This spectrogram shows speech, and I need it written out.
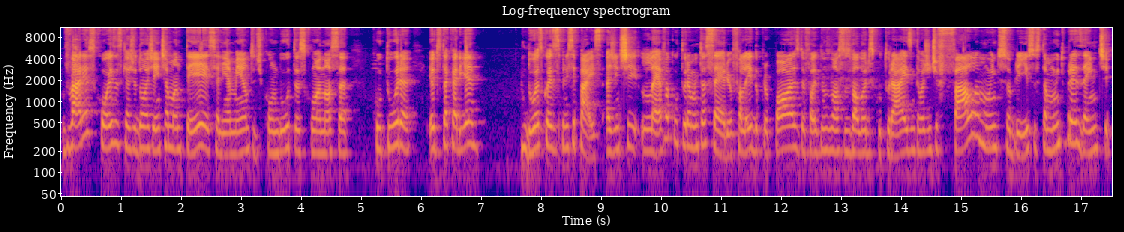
várias coisas que ajudam a gente a manter esse alinhamento de condutas com a nossa cultura, eu destacaria duas coisas principais. A gente leva a cultura muito a sério. Eu falei do propósito, eu falei dos nossos valores culturais, então a gente fala muito sobre isso, está muito presente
